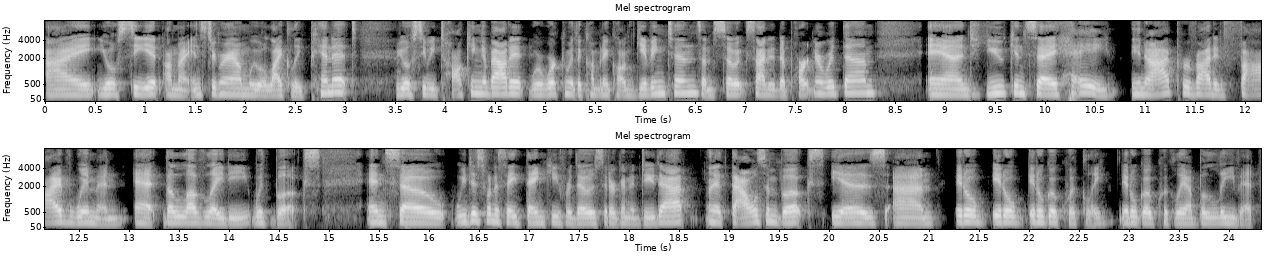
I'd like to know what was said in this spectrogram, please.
I, you'll see it on my Instagram. We will likely pin it. You'll see me talking about it. We're working with a company called Givingtons. I'm so excited to partner with them and you can say, Hey, you know, I provided five women at the Lovelady with books. And so we just want to say thank you for those that are going to do that. And a thousand books is, um, it'll, it'll, it'll go quickly. It'll go quickly. I believe it.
